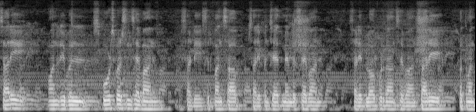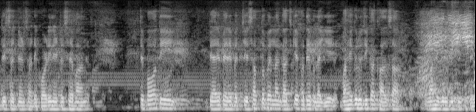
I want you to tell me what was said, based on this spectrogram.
ਸਾਰੇ ਆਨਰੇਬਲ ਸਪੋਰਟਸ ਪਰਸਨ ਸਹਿਬਾਨ, ਸਾਡੇ ਸਰਪੰਚ ਸਾਹਿਬ, ਸਾਰੇ ਪੰਚਾਇਤ ਮੈਂਬਰ ਸਹਿਬਾਨ, ਸਾਡੇ ਬਲਾਕ ਪ੍ਰਧਾਨ ਸਹਿਬਾਨ, ਸਾਰੇ ਪਤਵੰਤੇ ਸੱਜਣ, ਸਾਡੇ ਕੋਆਰਡੀਨੇਟਰ ਸਹਿਬਾਨ ਤੇ ਬਹੁਤ ਹੀ ਪਿਆਰੇ ਪਿਆਰੇ ਬੱਚੇ, ਸਭ ਤੋਂ ਪਹਿਲਾਂ ਗੱਜ ਕੇ ਫਤਿਹ ਬੁਲਾਈਏ। ਵਾਹਿਗੁਰੂ ਜੀ ਕਾ ਖਾਲਸਾ, ਵਾਹਿਗੁਰੂ ਜੀ ਕੀ ਫਤਿਹ।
